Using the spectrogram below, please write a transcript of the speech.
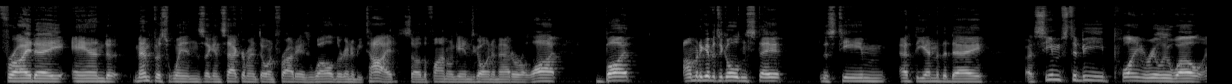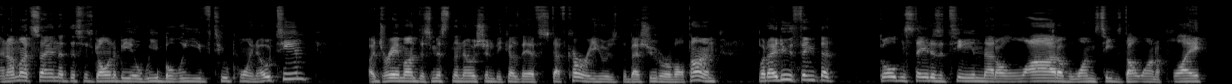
Friday and Memphis wins against Sacramento on Friday as well, they're going to be tied. So the final game is going to matter a lot. But I'm going to give it to Golden State. This team, at the end of the day, uh, seems to be playing really well. And I'm not saying that this is going to be a We Believe 2.0 team. Uh, Draymond dismissed the notion because they have Steph Curry, who's the best shooter of all time. But I do think that Golden State is a team that a lot of one seeds don't want to play.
